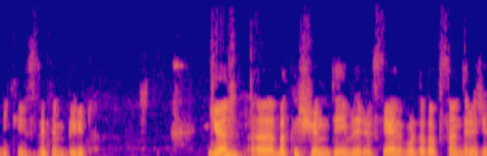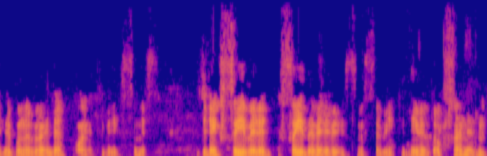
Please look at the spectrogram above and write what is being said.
200 dedim büyüdü. Yön, e, bakış yönü diyebiliriz. Yani burada 90 derecede bunu böyle oynatabilirsiniz. Direkt sayı vere, sayı da verebilirsiniz tabii ki. Değil mi? 90 dedim.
